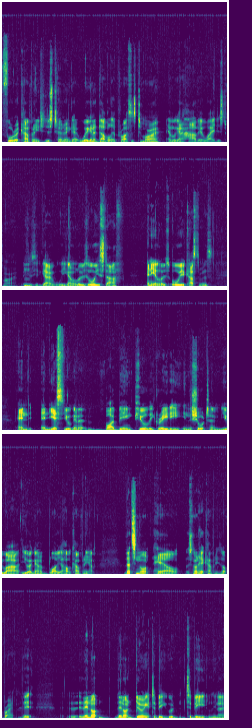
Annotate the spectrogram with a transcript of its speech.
for a company to just turn around and go we're going to double our prices tomorrow and we're going to halve our wages tomorrow mm. because mm. you'd go well you're going to lose all your staff and you're going to lose all your customers and and yes, you're going to by being purely greedy in the short term, you are you are going to blow your whole company up. That's not how that's not how companies operate. They they're not they're not doing it to be good to be you know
